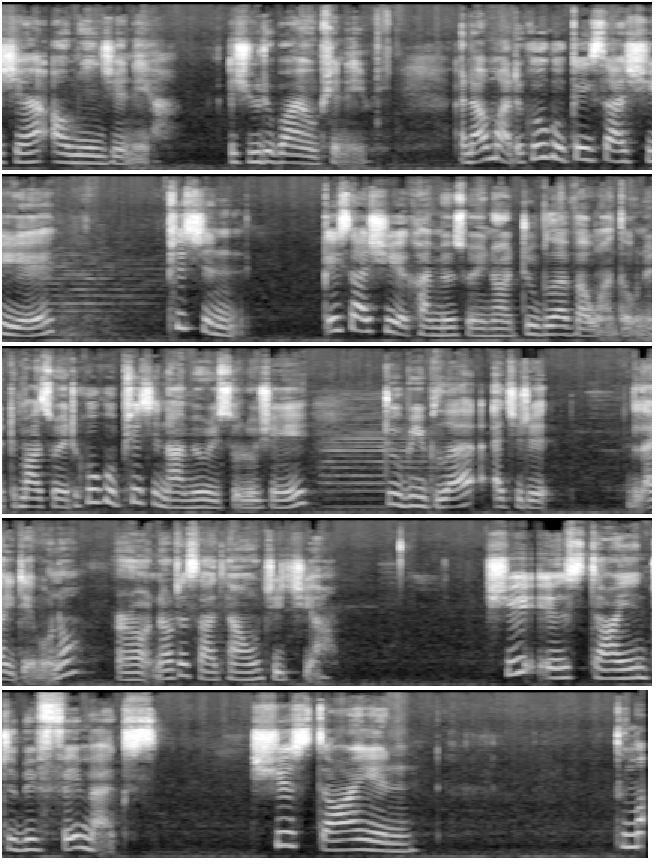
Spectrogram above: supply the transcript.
အရန်အောင်မြင်ခြင်းနေတာအယူတစ်ပိုင်းကိုဖြစ်နေပြီအနောက်မှာတခုခုကိစ္စရှိရယ်ဖြစ်ရှင်ကိစ္စရှိရခါမျိုးဆိုရင်တော့ to blood verb 1သုံးတယ်ဒီမှာဆိုရင်တခုခုဖြစ်ရှင်တာမျိုးတွေဆိုလို့ရှိရင် to be blood adjective လိုက်တယ်ပေါ့နော်အဲ့တော့နောက်တစ်စာကြောင်းကြည့်ကြည့်အောင် she is dying to be famous she is dying သူမ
